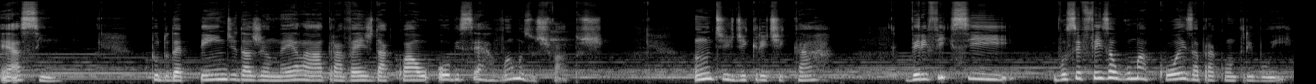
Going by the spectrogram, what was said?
É assim. Tudo depende da janela através da qual observamos os fatos. Antes de criticar, verifique se você fez alguma coisa para contribuir.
